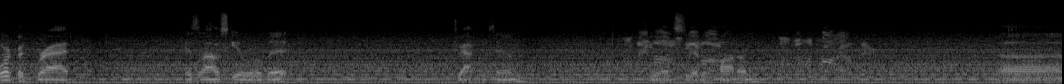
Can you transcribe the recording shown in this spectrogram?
work with Brad Keselowski a little bit. Draft with him. He wants to go to the bottom. Uh,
